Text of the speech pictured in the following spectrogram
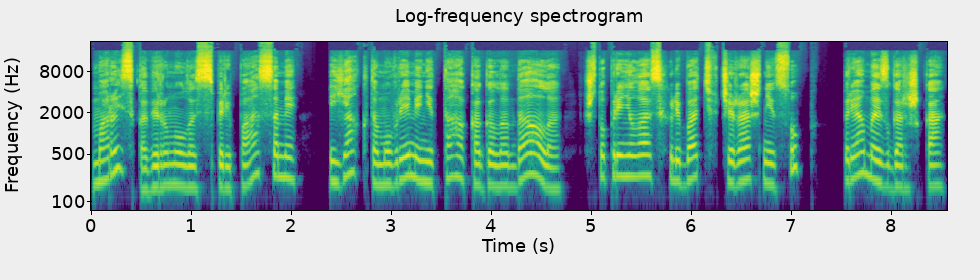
Марыська вернулась с припасами, и я к тому времени так оголодала, что принялась хлебать вчерашний суп прямо из горшка,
